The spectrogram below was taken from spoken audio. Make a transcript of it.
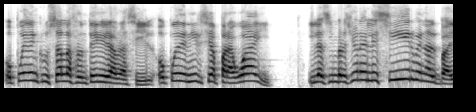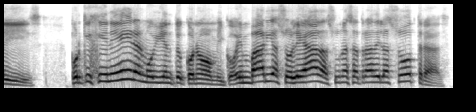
o pueden cruzar la frontera y ir a Brasil, o pueden irse a Paraguay. Y las inversiones le sirven al país, porque generan movimiento económico en varias oleadas, unas atrás de las otras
